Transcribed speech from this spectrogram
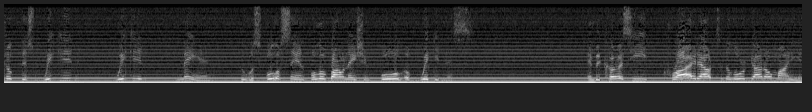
took this wicked, wicked man who was full of sin, full of abomination, full of wickedness. And because he cried out to the Lord God Almighty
